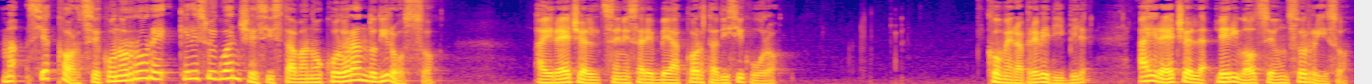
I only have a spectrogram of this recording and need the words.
ma si accorse con orrore che le sue guance si stavano colorando di rosso. Ai Rachel se ne sarebbe accorta di sicuro. Come era prevedibile, ai Rachel le rivolse un sorriso.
